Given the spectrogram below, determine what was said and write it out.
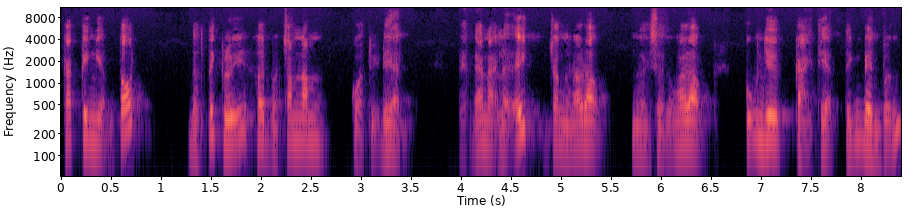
các kinh nghiệm tốt được tích lũy hơn 100 năm của Thụy Điển để đem lại lợi ích cho người lao động, người sử dụng lao động cũng như cải thiện tính bền vững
